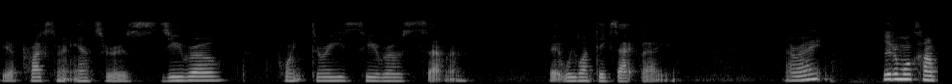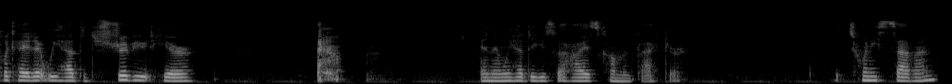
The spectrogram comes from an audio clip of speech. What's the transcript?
the approximate answer is 0 0.307. But we want the exact value. Alright? A little more complicated. We had to distribute here. and then we had to use the highest common factor. Okay, 27.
